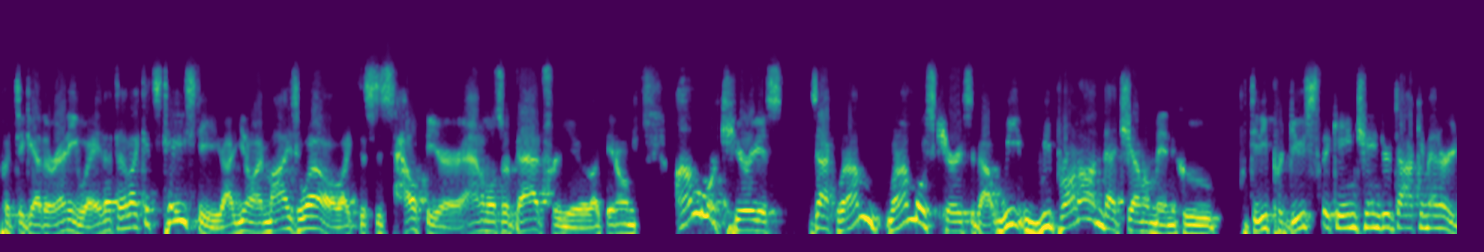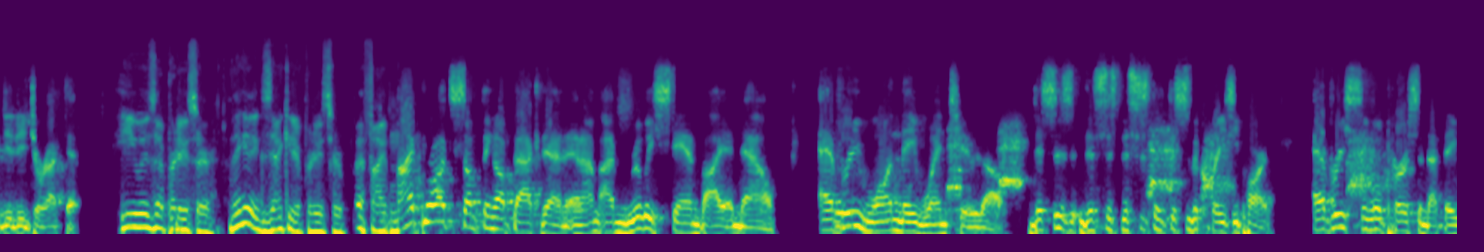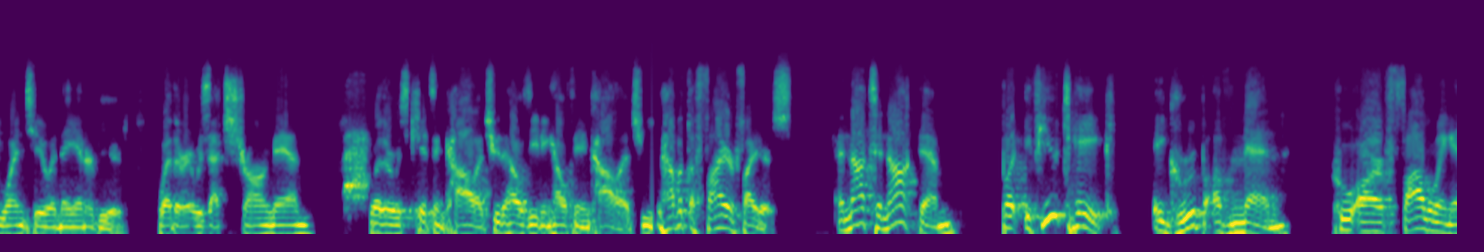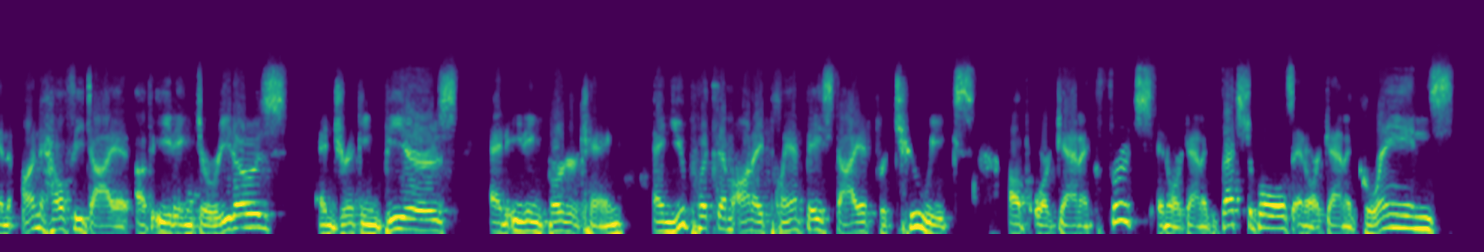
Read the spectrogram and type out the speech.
put together anyway that they're like it's tasty. I, you know i might as well. Like this is healthier. Animals are bad for you. Like they don't i'm more curious zach what i'm what i'm most curious about we we brought on that gentleman who did he produce the game changer documentary or did he direct it? He was a producer i think an executive producer if i'm i brought something up back then and i'm i'm really stand by it now. Everyone they went to though this is this is this is the this is the crazy part every single person that they went to and they interviewed, whether it was that strong man, whether it was kids in college, who the hell is eating healthy in college? How about the firefighters? And not to knock them, but if you take a group of men who are following an unhealthy diet of eating Doritos and drinking beers and eating Burger King, and you put them on a plant based diet for two weeks, of organic fruits and organic vegetables and organic grains.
